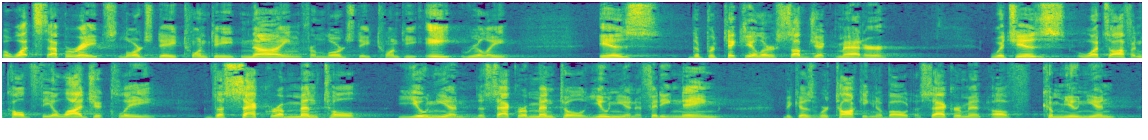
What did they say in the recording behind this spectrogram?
But what separates Lord's Day 29 from Lord's Day 28 really is the particular subject matter, which is what's often called theologically the sacramental union. The sacramental union, a fitting name, because we're talking about a sacrament of communion,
